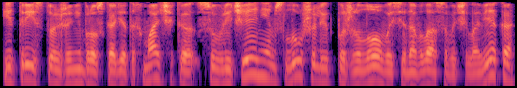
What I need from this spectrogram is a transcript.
и три столь же неброско одетых мальчика с увлечением слушали пожилого седовласого человека,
